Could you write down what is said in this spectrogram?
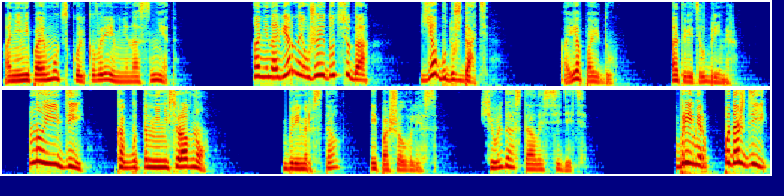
Они не поймут, сколько времени нас нет». «Они, наверное, уже идут сюда. Я буду ждать». «А я пойду», — ответил Бример. «Ну иди, как будто мне не все равно». Бример встал и пошел в лес. Хюльда осталась сидеть. «Бример, подожди!»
